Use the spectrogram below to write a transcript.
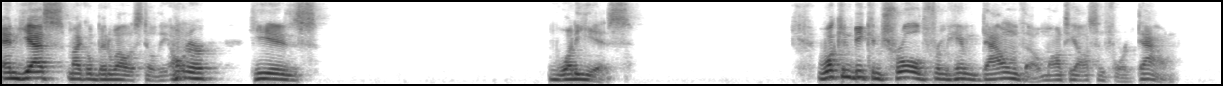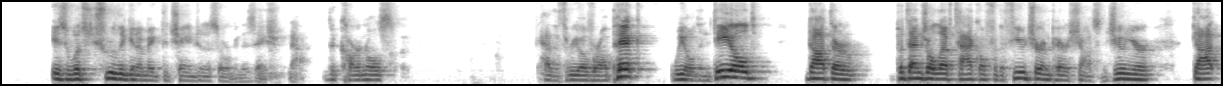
And yes, Michael Bidwill is still the owner. He is what he is. What can be controlled from him down, though, Monti Austin Ossenfort down, is what's truly going to make the change in this organization. Now, the Cardinals had the three overall pick, wheeled and dealed, got their potential left tackle for the future in Paris Johnson Jr., got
